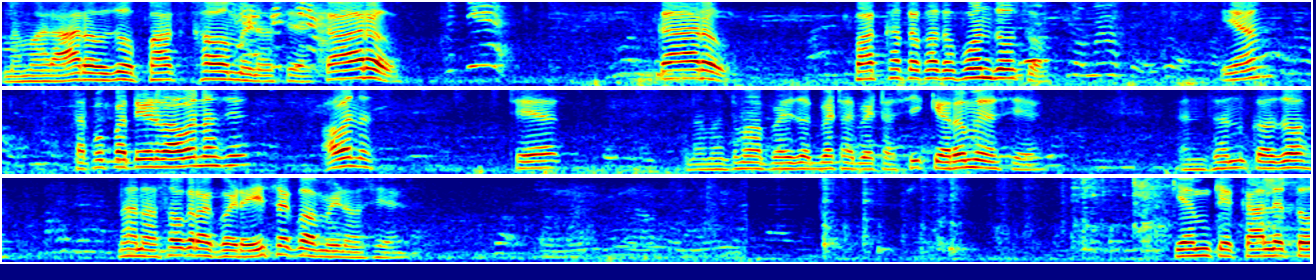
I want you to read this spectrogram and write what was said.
અને મારા આરવ જો પાક ખાવા મળ્યો છે. કારવ કારવ પાક ખાતો ખાતો ફોન જોશો. એમ? તાર પપ્પા તેડવા આવવાના છે? આવવાના છે? ઠેક. અને અમે તમારા ભાઈ બેઠા બેઠા શીખે રમે છે. અને જનકો જો નાના છોકરા ઘોડે હિસકવા મીણો છે. કેમ કે કાલે તો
